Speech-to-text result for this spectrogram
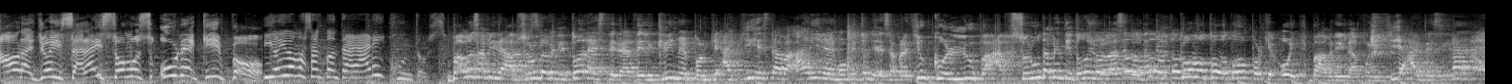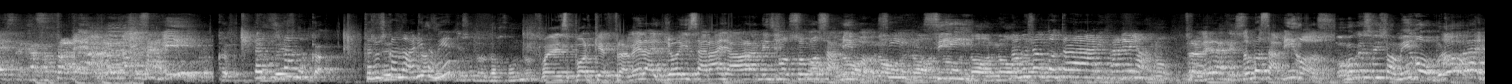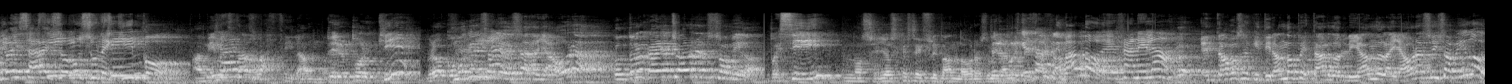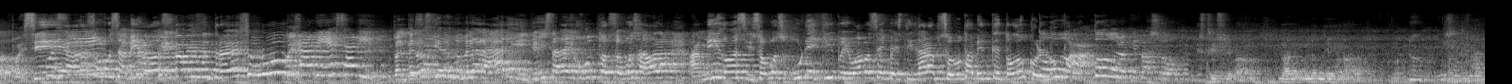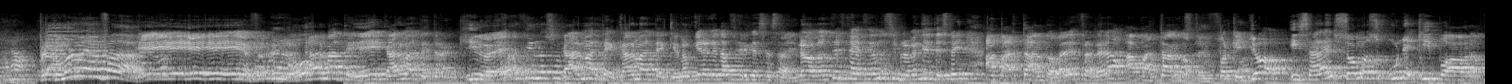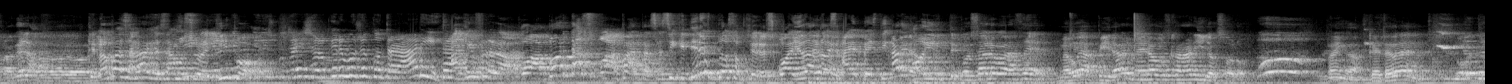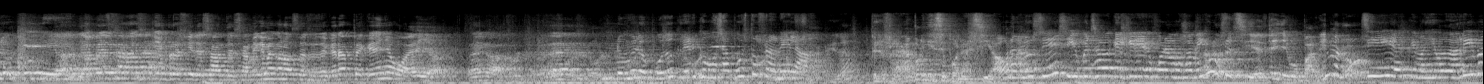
Ahora yo y Sarai somos un equipo. Y hoy vamos a encontrar a Ari juntos. Vamos a mirar absolutamente toda la escena del crimen porque aquí estaba Ari en el momento que desapareció con lupa. Absolutamente todo y me Todo, vas a todo, contar todo, todo. todo, todo, todo, porque hoy va a venir la policía a investigar a esta casa. ¡Franela, ¿qué haces aquí? ¿Estás buscando? ¿Estás buscando a Ari también? ¿Vosotros dos juntos? Pues porque Franela, yo y Sarai ahora mismo somos amigos. No, Sí. no, Sí. no, no. Vamos a encontrar a Ari, Franela. Franela, que somos amigos. ¿Cómo que sois amigos, bro? Ahora yo y Sarai Sí, somos un sí. equipo. A mí me estás vacilando. ¿Pero por qué? Bro, ¿cómo que eres amiga de Saray ahora? Con todo lo que ha hecho ahora eres su amiga. Pues sí. No sé, yo es que estoy flipando, bro. ¿Pero por qué estás flipando? Joder, Franela. Estamos aquí tirando petardos, liándola y ahora sois amigos. Pues sí, Pues sí. ahora somos amigos. ¿Pero qué cabeza Ari, es Ari. Pero tenemos que recuperar a Ari. Yo y Sarai juntos somos ahora amigos y somos un equipo y vamos a investigar absolutamente todo con Todo, lupa. todo lo que pasó. Estoy flipando. No, no entiendo nada. No, y se enfadará. ¿Pero cómo no me voy a enfadar? Eh, eh, eh, eh, Franela, cálmate, eh, cálmate, tranquilo, eh. ¿Estás haciendo eso Cálmate, cálmate, que no quiero que te acerques a Sarai. No, no te estoy haciendo, simplemente te estoy apartando, ¿vale, Franela? Apartando. Porque yo y Sarai somos un equipo ahora, Franela. Vale. Que no pasa nada que seamos Sí, un no equipo. Queremos encontrar a Ari. Aquí, Franela, o aportas o apartas. Así que tienes dos opciones: o ayudarnos a investigar o irte. Pues ¿sabes lo que voy a hacer? Me voy a pirar y me voy a ir a buscar a Ari yo solo. Venga, que te den. No me lo puedo creer. Ya, ya pensarás a quién prefieres antes, si a mí que me conoces desde que eras pequeño o a ella. Venga, que te den. No me lo puedo creer cómo se ha puesto Franela. ¿Franela? Pero Franela, ¿por qué se pone así ahora? No lo sé, si yo pensaba que él quería que fuéramos No amigos. sé si él te llevó para arriba, ¿no? Sí, es que me ha llevado arriba,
